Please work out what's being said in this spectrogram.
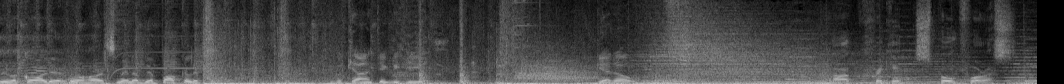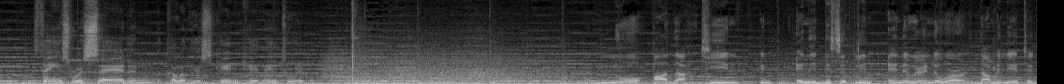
We were called the four horsemen of the apocalypse. If you can't take the heat, get out. Our cricket spoke for us. Things were said, and the color of your skin came into it. No other team in any discipline anywhere in the world dominated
